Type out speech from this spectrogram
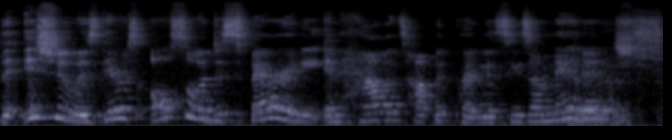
The issue is there's also a disparity in how ectopic pregnancies are managed.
